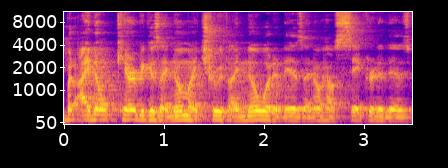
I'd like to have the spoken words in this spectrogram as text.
but I don't care because I know my truth. I know what it is. I know how sacred it is.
